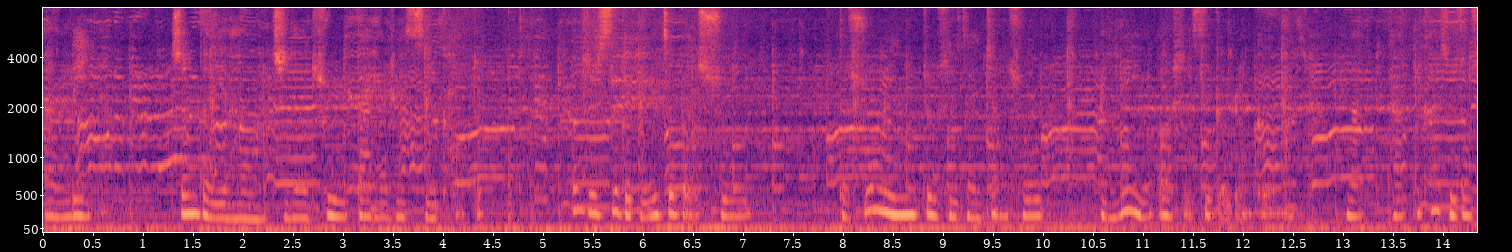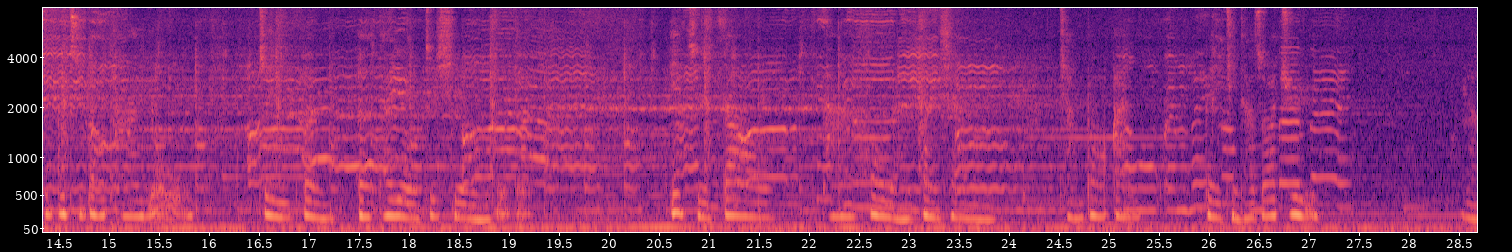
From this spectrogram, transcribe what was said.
案例真的也很值得去大家去思考的。二十四个比例这本书的书名就是在讲说，比利有二十四个人格嘛，那。他一开始都是不知道他有这一份，呃，他有这些人格的，一直到他后来犯下了强暴案，被警察抓去，然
